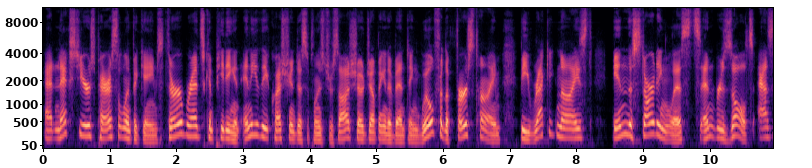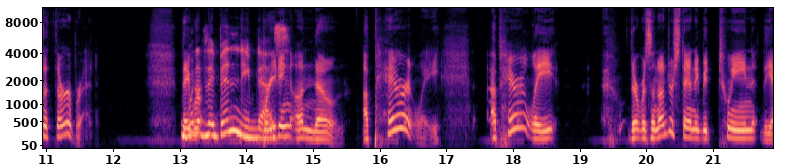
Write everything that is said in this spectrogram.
At next year's Paris Olympic Games, thoroughbreds competing in any of the equestrian disciplines, dressage, show jumping, and eventing, will for the first time be recognized in the starting lists and results as a thoroughbred. They what have they been named as? breeding unknown. Apparently, apparently, there was an understanding between the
